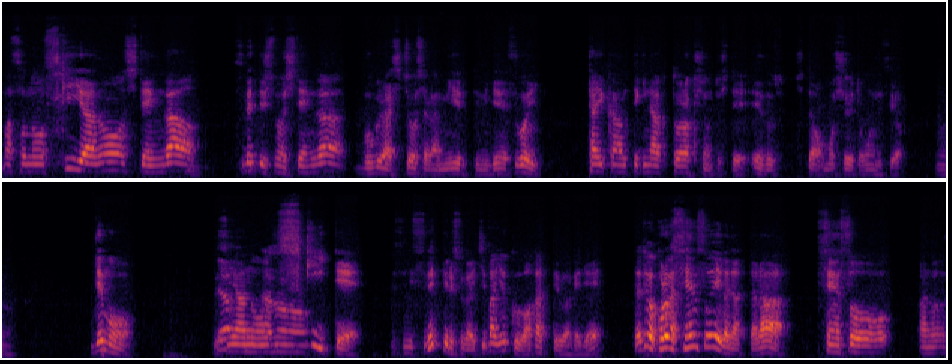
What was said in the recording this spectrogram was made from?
まあ、そのスキーヤーの視点が、滑ってる人の視点が、僕ら視聴者が見えるって意味で、すごい体感的なアトラクションとして映像としては面白いと思うんですよ。でも、別にあの、あのスキーって、別に滑ってる人が一番よく分かってるわけで、例えばこれが戦争映画だったら、戦争、あの、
